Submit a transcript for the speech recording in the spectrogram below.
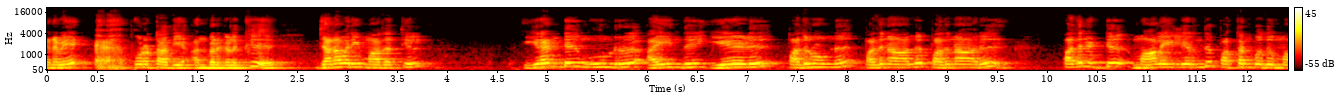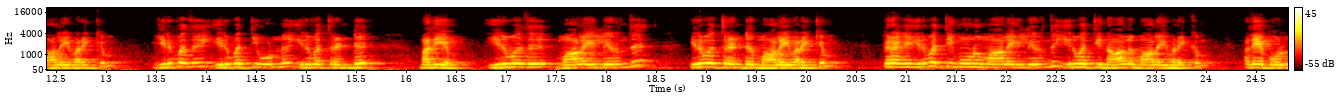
எனவே புரட்டாதி அன்பர்களுக்கு ஜனவரி மாதத்தில் இரண்டு மூன்று ஐந்து ஏழு பதினொன்று பதினாலு பதினாறு பதினெட்டு மாலையிலிருந்து பத்தொன்பது மாலை வரைக்கும் இருபது இருபத்தி ஒன்று இருபத்தி ரெண்டு மதியம் இருபது மாலையிலிருந்து இருபத்தி ரெண்டு மாலை வரைக்கும் பிறகு இருபத்தி மூணு மாலையிலிருந்து இருபத்தி நாலு மாலை வரைக்கும் அதேபோல்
